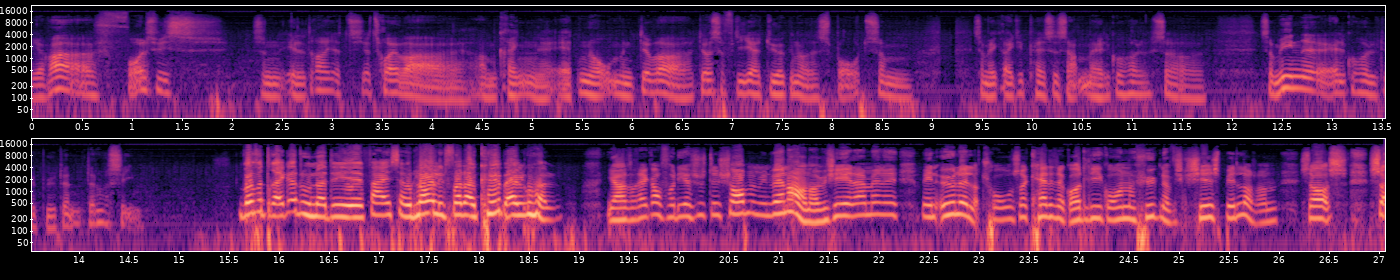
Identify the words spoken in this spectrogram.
jeg var forholdsvis sådan ældre. Jeg, jeg tror, jeg var omkring 18 år, men det var, det var så fordi, jeg dyrkede noget sport, som, som ikke rigtig passede sammen med alkohol. Så, så min øh, alkoholdebut, den, den var sen. Hvorfor drikker du, når det faktisk er ulovligt for dig at købe alkohol? Jeg drikker, fordi jeg synes, det er sjovt med mine venner, og når vi siger, der med, med en øl eller to, så kan det da godt lige gå under og hygge, når vi skal se spille og sådan. Så, så,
